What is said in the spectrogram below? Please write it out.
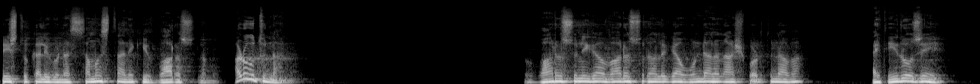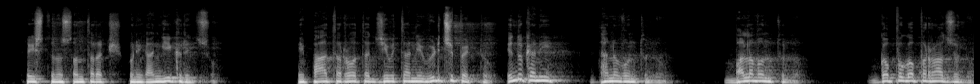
క్రీస్తు కలిగి ఉన్న సమస్తానికి వారసులము. అడుగుతున్నాను. వారసునిగా వారసురాలుగా ఉండాలని ఆశపడుతున్నావా? అయితే ఈరోజే క్రీస్తును సొంత రక్షకునిగా అంగీకరించు. నీ పాత రోత జీవితాన్ని విడిచిపెట్టు. ఎందుకని? ధనవంతులు బలవంతులు గొప్ప గొప్ప రాజులు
